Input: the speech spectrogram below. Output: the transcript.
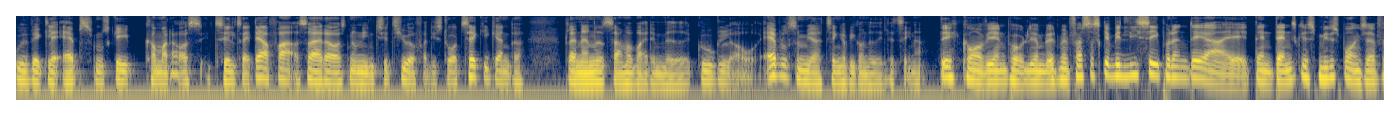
udvikle apps. Måske kommer der også et tiltag derfra, og så er der også nogle initiativer fra de store tech-giganter, blandt andet et samarbejde med Google og Apple, som jeg tænker, vi går ned i lidt senere. Det kommer vi ind på lige om lidt, men først så skal vi lige se på den der øh, den danske smittesporingsapp.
